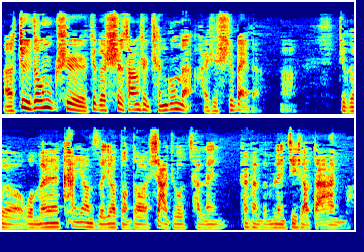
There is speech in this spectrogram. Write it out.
啊！最终是这个试仓是成功的还是失败的啊？这个我们看样子要等到下周才能看看能不能揭晓答案嘛？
